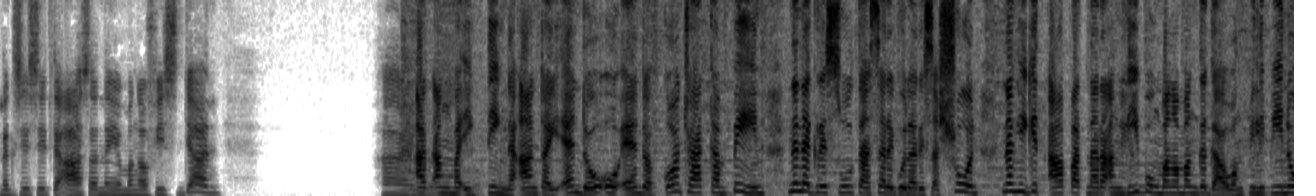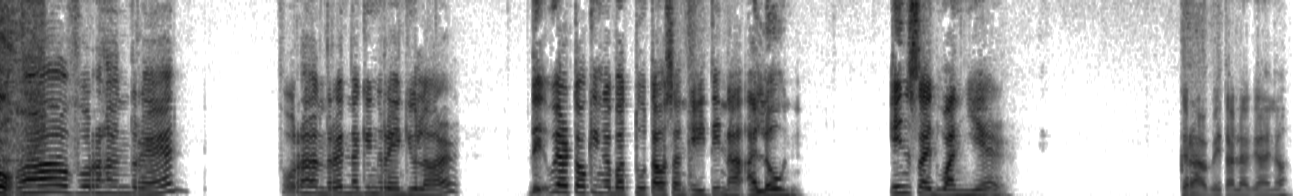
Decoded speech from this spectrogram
nagsisitaasan na yung mga fees dyan. Ay, At ang maigting na anti-endo o end of contract campaign na nagresulta sa regularisasyon ng higit apat na raang libong mga manggagawang Pilipino. Wow, 400? 400 naging regular? We are talking about 2018 na alone. Inside one year. Grabe talaga, no?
